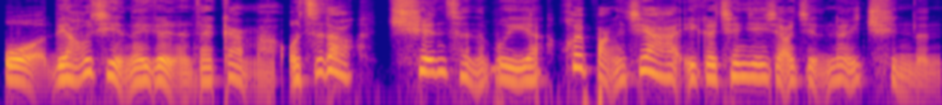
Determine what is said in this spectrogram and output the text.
我了解那个人在干嘛，我知道圈层的不一样，会绑架一个千金小姐的那一群人。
